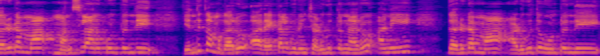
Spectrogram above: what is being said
గరుడమ్మ మనసులో అనుకుంటుంది. ఎందుకమ్మగారు ఆ రేఖల గురించి అడుగుతున్నారు? అని గరుడమ్మ అడుగుతూ ఉంటుంది.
